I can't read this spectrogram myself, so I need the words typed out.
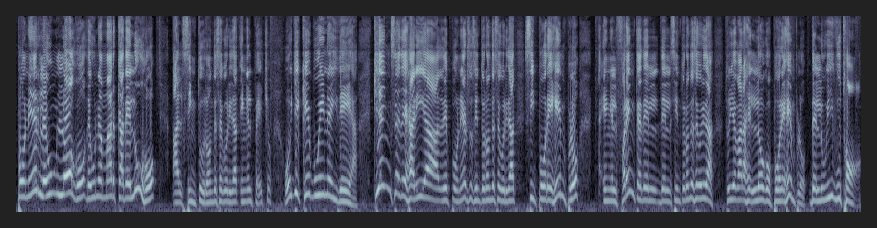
Ponerle un logo de una marca de lujo al cinturón de seguridad en el pecho. Oye, qué buena idea. ¿Quién se dejaría de poner su cinturón de seguridad si, por ejemplo, en el frente del, del cinturón de seguridad tú llevaras el logo, por ejemplo, de Louis Vuitton?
